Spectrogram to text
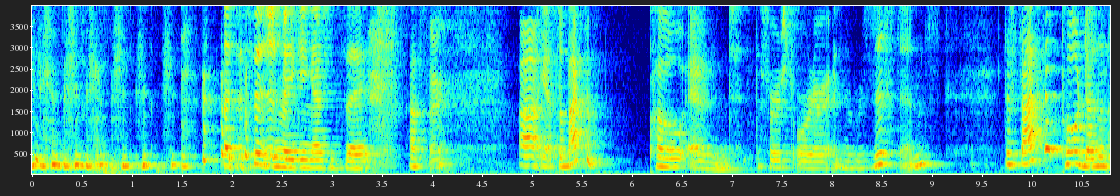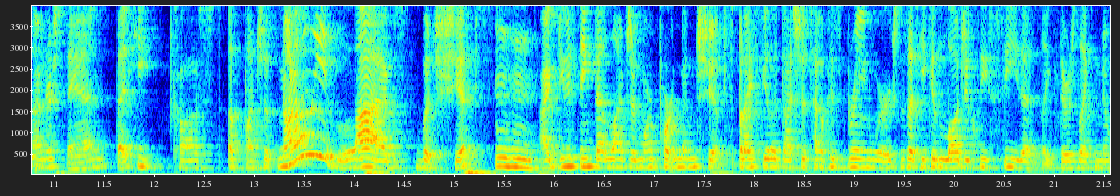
at decision making, I should say. That's fair. Uh, yeah, so back to Poe and the First Order and the Resistance. The fact that Poe doesn't understand that he cost a bunch of not only lives but ships. Mm-hmm. I do think that lives are more important than ships, but I feel like that's just how his brain works. Is that he could logically see that like there's like no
